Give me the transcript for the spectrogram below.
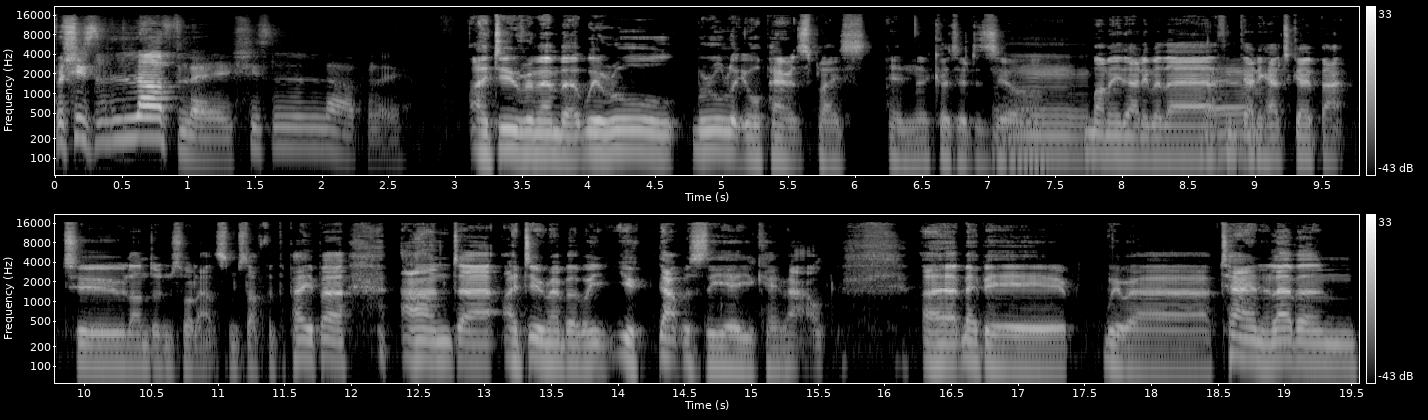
But she's lovely. She's lovely. I do remember we were all we were all at your parents' place in the Côte d'Azur. Mm. Mummy and Daddy were there. I think Daddy had to go back to London and sort out some stuff with the paper. And uh, I do remember we you that was the year you came out. Uh, maybe we were 10, 11.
